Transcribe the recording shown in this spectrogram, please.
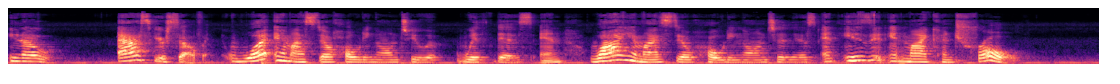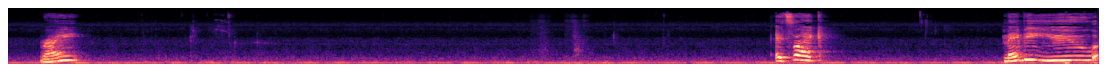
you know, ask yourself, what am I still holding on to with this? And why am I still holding on to this? And is it in my control? Right? It's like maybe you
